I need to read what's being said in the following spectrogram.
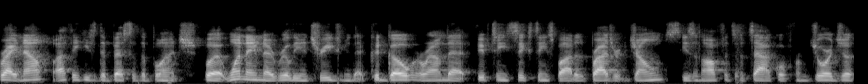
right now. I think he's the best of the bunch. But one name that really intrigues me that could go around that 15, 16 spot is Broderick Jones. He's an offensive tackle from Georgia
